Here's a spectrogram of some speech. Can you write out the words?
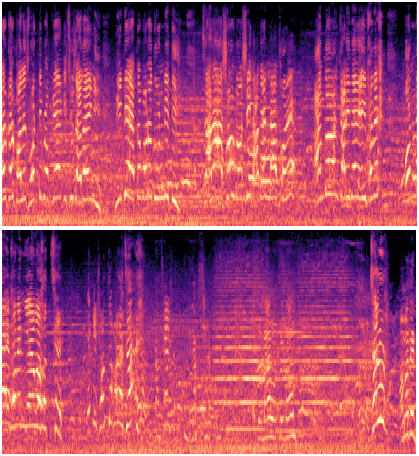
সরকার কলেজ ভর্তি প্রক্রিয়া কিছু জানায়নি। নিটে এত বড় দুর্নীতি, যারা আসল দোষী তাদের না ধরে আন্দোলনকারীদের এইভাবে অন্যায়ভাবে নিয়ে যাওয়া হচ্ছে। এ কি সহ্য করা যায়? আমাদের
